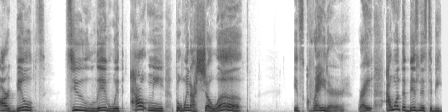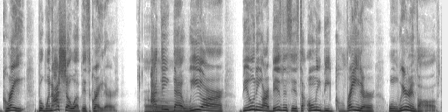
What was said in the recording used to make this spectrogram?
are built to live without me, but when I show up, it's greater, right? I want the business to be great, but when I show up, it's greater. I think that we are building our businesses to only be greater when we're involved.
